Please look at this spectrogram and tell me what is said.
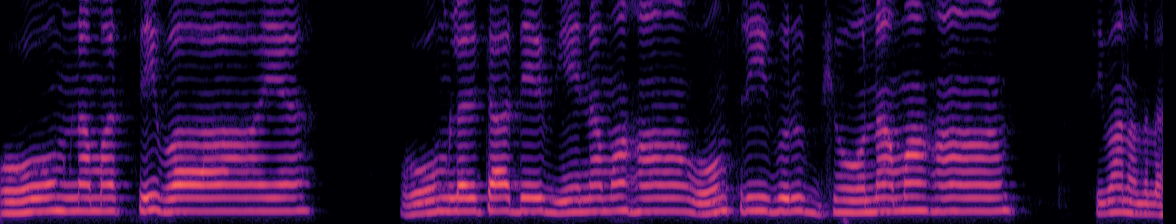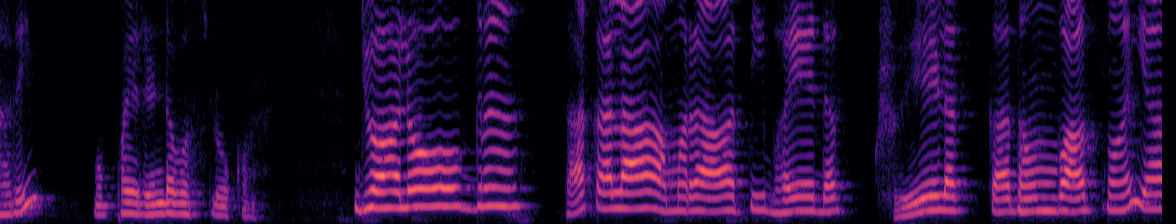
ఓం నమ శివాయ. ఓం లలితాదేవ్యే నమ. ఓం శ్రీ గురుభ్యో నమ. శివానందలహరి ముప్పై రెండవ శ్లోకం. జ్వాలోగ్ర సకలామరాతి భయదక్షేళ కథం వాత్మయా.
